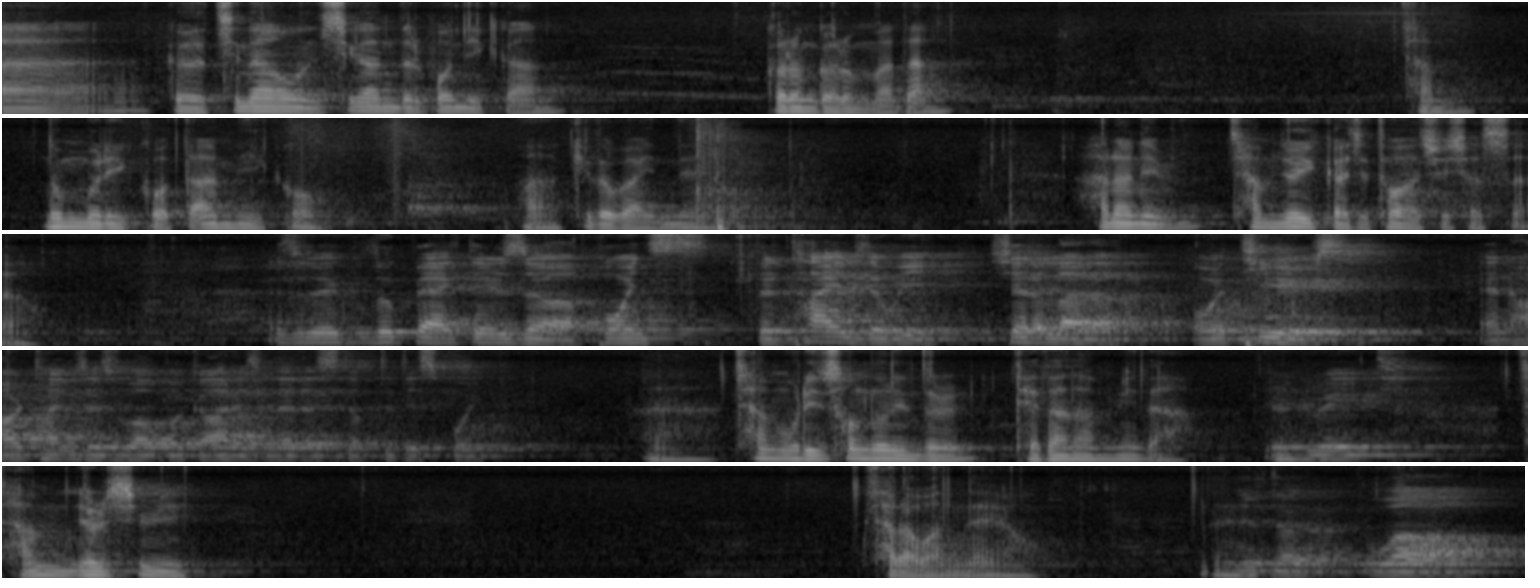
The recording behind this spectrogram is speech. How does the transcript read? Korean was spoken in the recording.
아, 그 지나온 시간들 보니까 걸음걸음마다 참 눈물이 있고 땀이 있고 아, 기도가 있네요. 하나님 참 여기까지 도와주셨어요. As we look back, there's uh, points, there are times that we shed a lot of or tears and hard times as well, but God has led us up to this point. 아, 참 우리 성도님들 대단합니다. 참 열심히 살아왔네요. Well.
